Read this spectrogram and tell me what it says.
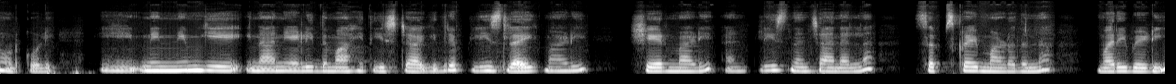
ನೋಡ್ಕೊಳ್ಳಿ. ಈ ನಿಮಗೆ ನಾನು ಹೇಳಿದ್ದ ಮಾಹಿತಿ ಇಷ್ಟ ಆಗಿದ್ದರೆ ಪ್ಲೀಸ್ ಲೈಕ್ ಮಾಡಿ ಶೇರ್ ಮಾಡಿ ಆ್ಯಂಡ್ ಪ್ಲೀಸ್ ನನ್ನ ಚಾನಲ್ನ ಸಬ್ಸ್ಕ್ರೈಬ್ ಮಾಡೋದನ್ನು ಮರಿಬೇಡಿ.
